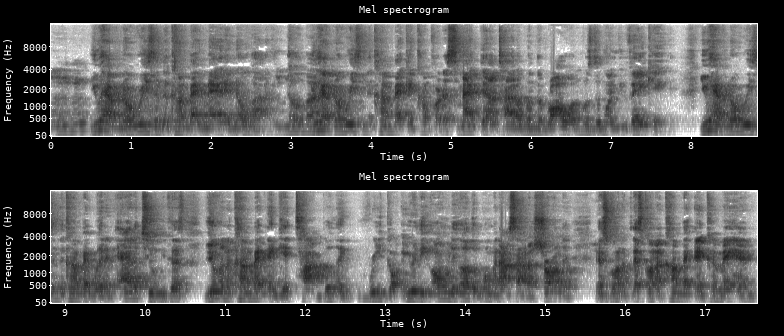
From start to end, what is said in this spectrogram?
Mm-hmm. You have no reason to come back mad at nobody. Nobody. You have no reason to come back and come for the SmackDown title when the Raw one was the one you vacated. You have no reason to come back with an attitude because you're going to come back and get top billing. You're the only other woman outside of Charlotte that's going to that's going to come back and command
